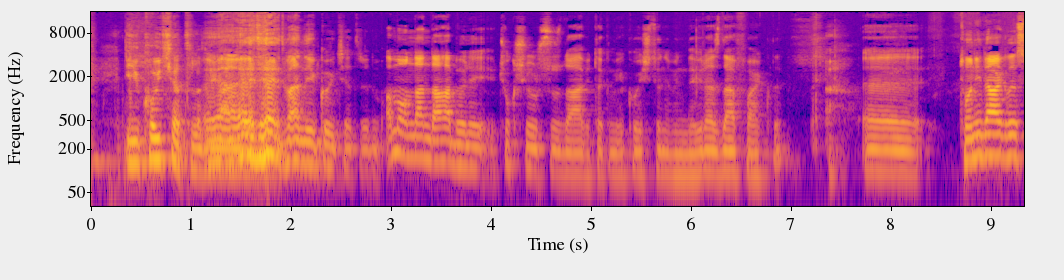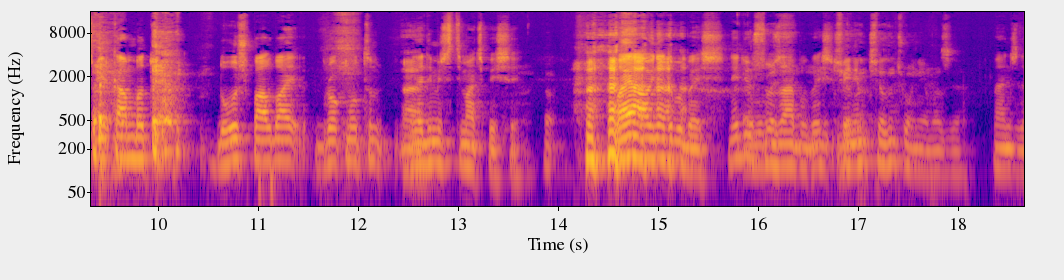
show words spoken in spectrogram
İlkoviç'i hatırladım. ya, ben. evet evet ben de Ikovic hatırladım. Ama ondan daha böyle çok şuursuzdu abi takım Ikovic döneminde. Biraz daha farklı. Ee, Tony Douglas, Birkan Batu, Doğuş Balbay, Brock Motum, Vladimir Stimac 5'i. Bayağı oynadı bu 5. Ne diyorsunuz abi bu 5? Benim challenge oynayamaz ya. Bence de.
